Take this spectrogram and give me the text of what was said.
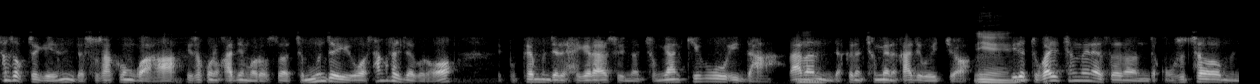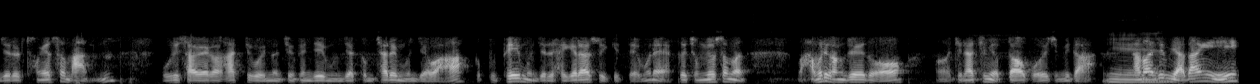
전속적인 수사권과 기소권을 가짐으로써 전문적이고 상설적으로 부패 문제를 해결할 수 있는 중요한 기구이다라는 음. 그런 측면을 가지고 있죠. 예. 이제 두 가지 측면에서는 공수처 문제를 통해서만 우리 사회가 가지고 있는 지금 현재의 문제, 검찰의 문제와 그 부패의 문제를 해결할 수 있기 때문에 그 중요성은 아무리 강조해도 어, 지나침이 없다고 보여집니다. 예. 다만 지금 야당이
